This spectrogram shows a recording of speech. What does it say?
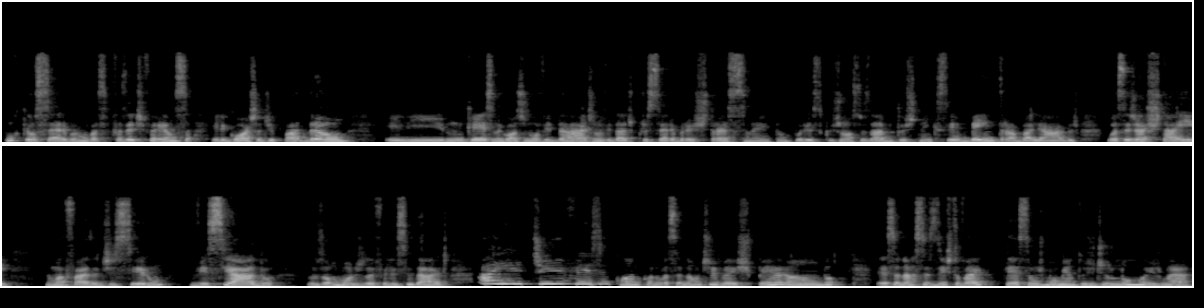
porque o cérebro não vai fazer diferença, ele gosta de padrão, ele não quer esse negócio de novidade, novidade para o cérebro é estresse, né? Então, por isso que os nossos hábitos têm que ser bem trabalhados. Você já está aí numa fase de ser um viciado nos hormônios da felicidade. Aí, de vez em quando, quando você não estiver esperando, esse narcisista vai ter assim, uns momentos de luz, né?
